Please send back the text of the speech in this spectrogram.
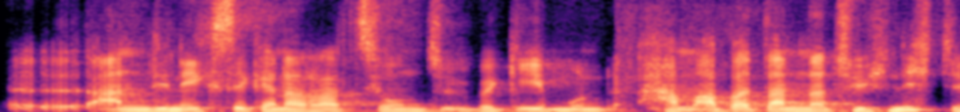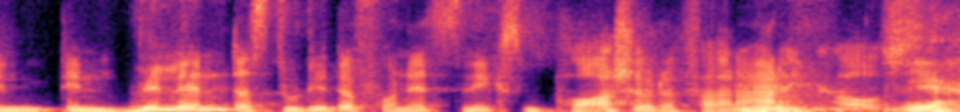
äh, an die nächste Generation zu übergeben und haben aber dann natürlich nicht den, den Willen, dass du dir davon jetzt den nächsten Porsche oder Ferrari mhm. kaufst, ja.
